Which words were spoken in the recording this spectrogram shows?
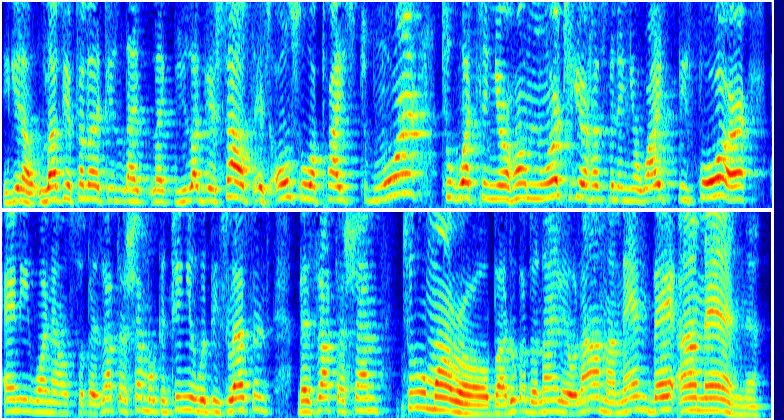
you know, love your fellow like you like like you love yourself. It also applies to more to what's in your home, more to your husband and your wife before anyone else. So Bezrat Hashem will continue with these lessons. Bezrat Hashem tomorrow. Baruch Adonai Leolam. Amen. Ve Amen.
